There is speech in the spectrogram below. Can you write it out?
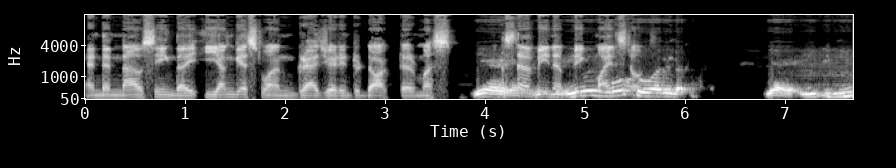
and then now seeing the youngest one graduate into doctor must, Yeah, Must yeah. have been He- a big milestone. Yeah, he, he,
